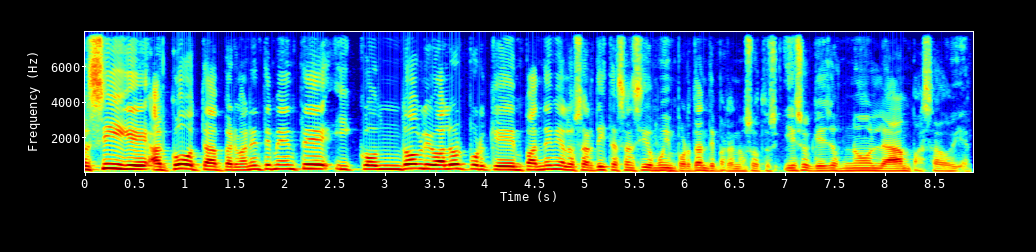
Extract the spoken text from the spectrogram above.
persigue, acota permanentemente y con doble valor porque en pandemia los artistas han sido muy importantes para nosotros y eso que ellos no la han pasado bien.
